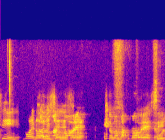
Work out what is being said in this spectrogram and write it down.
Sí, bueno, debe ser pobres, Somos más pobres, según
